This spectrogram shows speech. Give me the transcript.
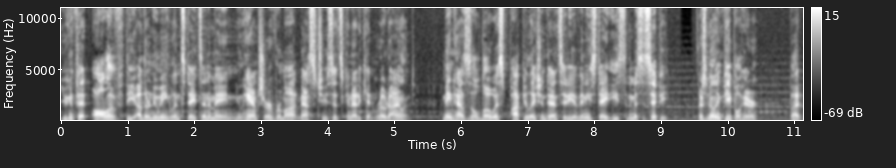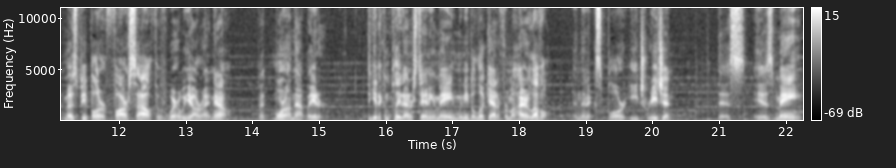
You can fit all of the other New England states into Maine New Hampshire, Vermont, Massachusetts, Connecticut, and Rhode Island. Maine has the lowest population density of any state east of the Mississippi. There's a million people here, but most people are far south of where we are right now. But more on that later. To get a complete understanding of Maine, we need to look at it from a higher level and then explore each region. This is Maine.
